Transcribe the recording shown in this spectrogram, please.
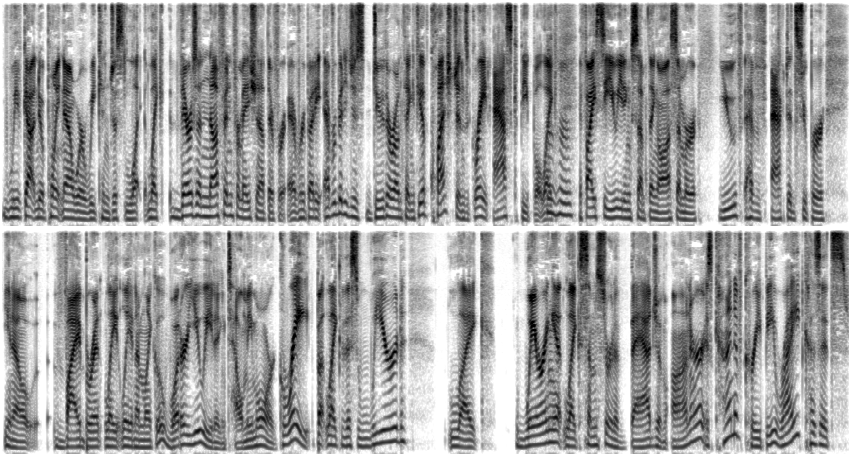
we've gotten to a point now where we can just like like there's enough information out there for everybody. Everybody just do their own thing. If you have questions, great, ask people. Like Mm-hmm. if I see you eating something awesome or you have acted super, you know, vibrant lately and I'm like, "Oh, what are you eating? Tell me more." Great, but like this weird like wearing it like some sort of badge of honor is kind of creepy, right? Cuz it's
